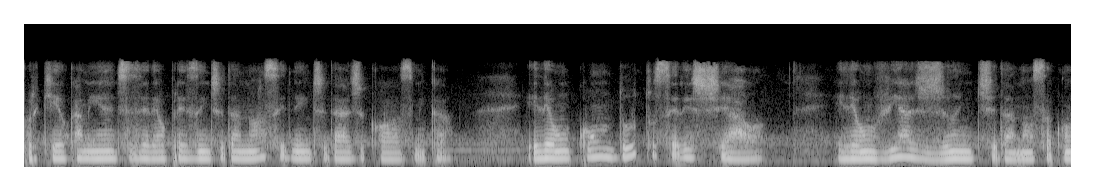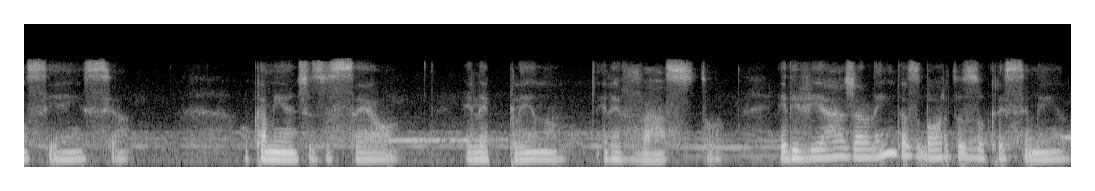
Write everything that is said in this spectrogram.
Porque o caminhantes ele é o presente da nossa identidade cósmica. Ele é um conduto celestial. Ele é um viajante da nossa consciência. O caminhantes do céu, ele é pleno, ele é vasto. Ele viaja além das bordas do crescimento.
